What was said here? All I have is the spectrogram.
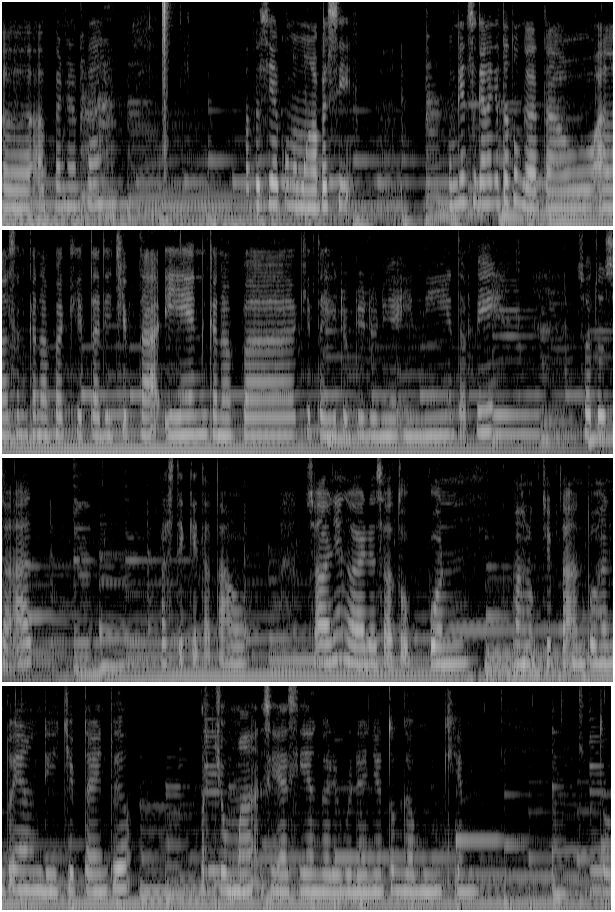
uh, apa nama apa sih aku ngomong apa sih mungkin sekarang kita tuh nggak tahu alasan kenapa kita diciptain kenapa kita hidup di dunia ini tapi suatu saat pasti kita tahu. Soalnya nggak ada satupun makhluk ciptaan Tuhan tuh yang diciptain tuh percuma sia-sia nggak ada gunanya tuh nggak mungkin. Gitu.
